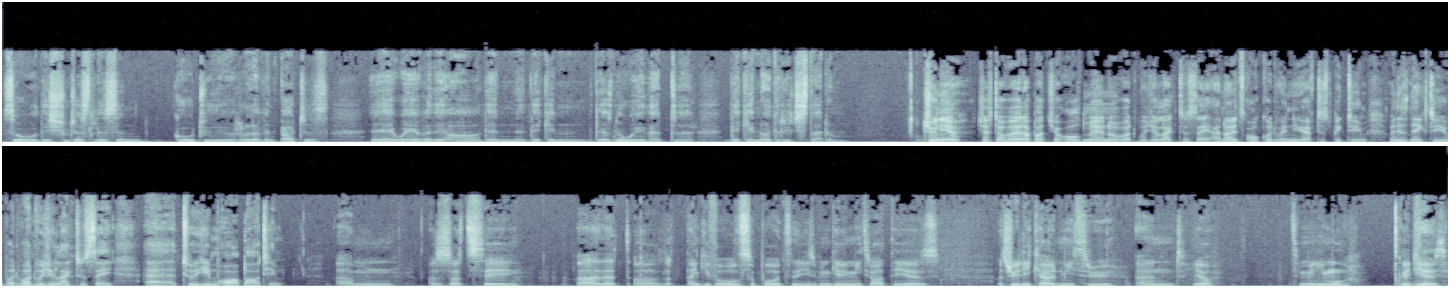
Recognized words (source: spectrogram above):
So they should just listen, go to the relevant parties, uh, wherever they are. Then they can. There's no way that uh, they cannot reach stardom. Junior, just a word about your old man, or what would you like to say? I know it's awkward when you have to speak to him when he's next to you, but what would you like to say uh, to him or about him? Um, I just want to say uh, that uh, thank you for all the support that he's been giving me throughout the years. It's really carried me through, and yeah, to many more good Okay. years.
